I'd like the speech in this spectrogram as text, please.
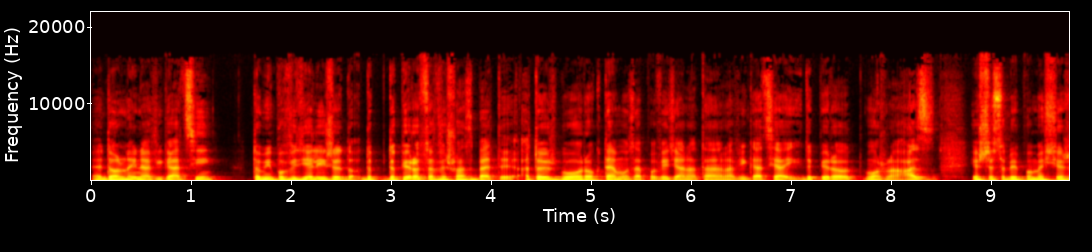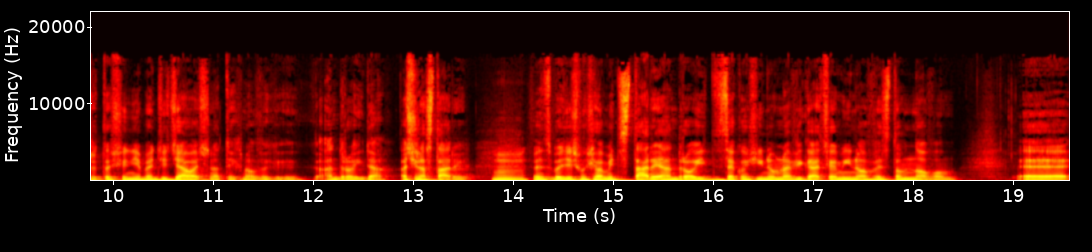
e, dolnej nawigacji, to mi powiedzieli, że do, do, dopiero co wyszła z bety, a to już było rok temu zapowiedziana ta nawigacja i dopiero można, a z, jeszcze sobie pomyślcie, że to się nie będzie działać na tych nowych y, Androidach, a czy na starych. Mm. Więc będziesz musiał mieć stary Android z jakąś inną nawigacją i nowy z tą nową. E,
